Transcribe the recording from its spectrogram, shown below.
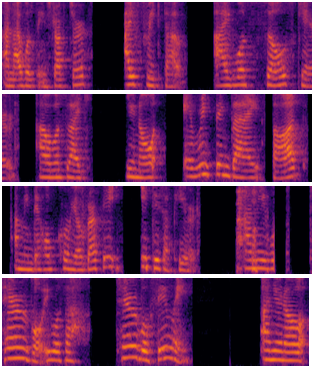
and I was the instructor, I freaked out. I was so scared. I was like, you know, everything that I thought I mean, the whole choreography, it disappeared. And it was terrible. It was a terrible feeling. And, you know,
